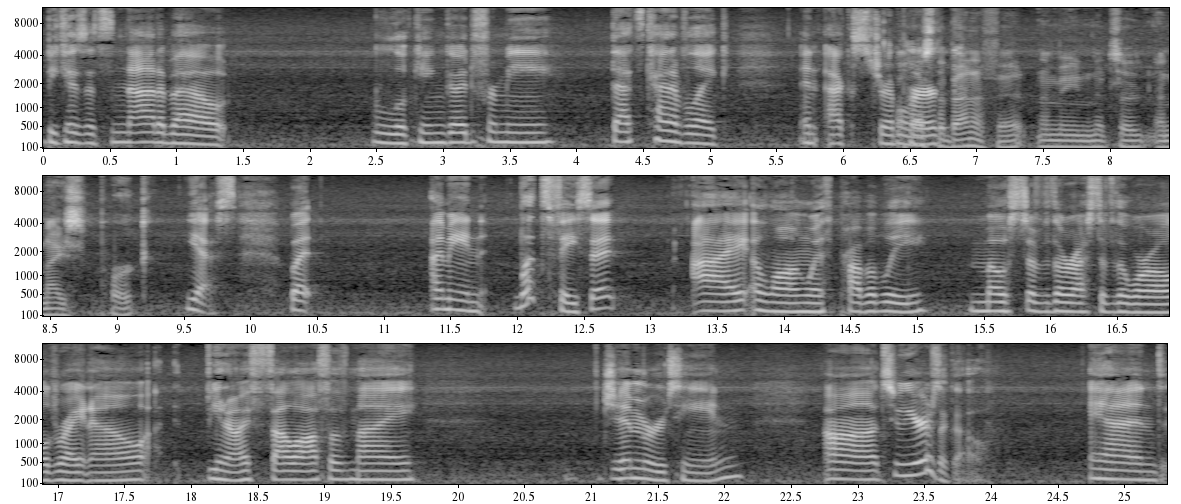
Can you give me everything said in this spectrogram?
because it's not about looking good for me. That's kind of like an extra Well, that's the benefit. I mean, it's a, a nice perk. yes. But I mean, let's face it, I along with probably most of the rest of the world right now, you know, I fell off of my gym routine uh, two years ago and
